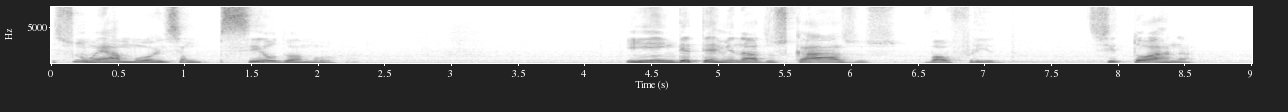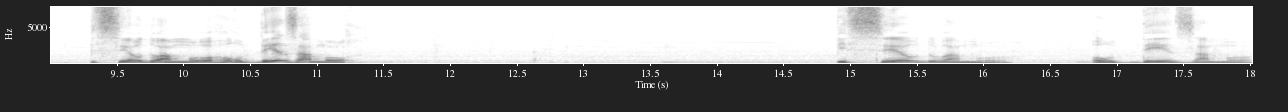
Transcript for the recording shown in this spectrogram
Isso não é amor, isso é um pseudo-amor. E em determinados casos, Valfrido, se torna pseudo-amor ou desamor. Pseudo-amor ou desamor.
